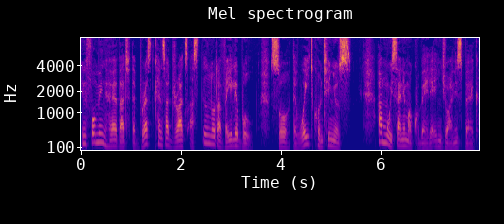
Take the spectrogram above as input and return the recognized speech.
informing her that the breast cancer drugs are still not available. So the wait continues. I'm Wisani Makubele in Johannesburg.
